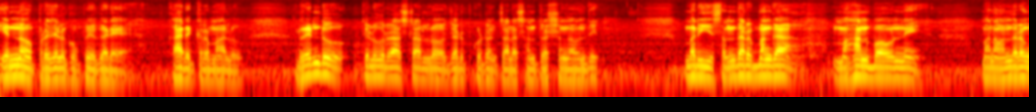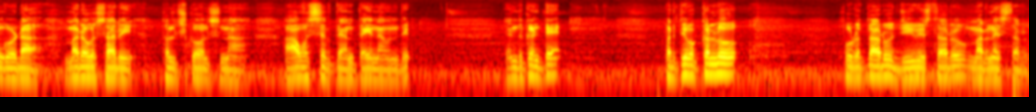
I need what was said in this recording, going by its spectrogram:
ఎన్నో ప్రజలకు ఉపయోగపడే కార్యక్రమాలు రెండు తెలుగు రాష్ట్రాల్లో జరుపుకోవడం చాలా సంతోషంగా ఉంది. మరి ఈ సందర్భంగా మహానుభావుణ్ణి మనం అందరం కూడా మరొకసారి తలుచుకోవాల్సిన ఆవశ్యకత ఎంతైనా ఉంది. ఎందుకంటే ప్రతి ఒక్కళ్ళు పుడతారు జీవిస్తారు మరణిస్తారు.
